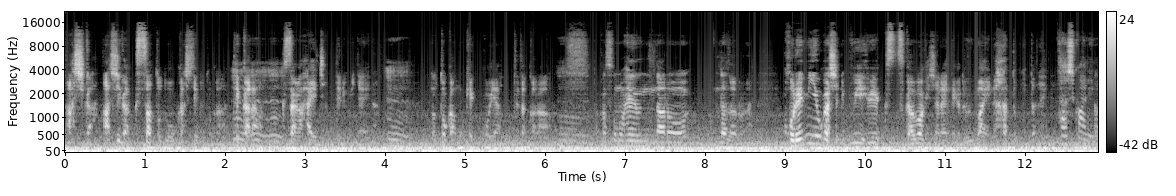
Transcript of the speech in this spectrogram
足が足が草と同化してるとか手から草が生えちゃってるみたいなうん。のとかも結構やってたから、うん。なんかその辺あのなんだろうなこれ見よがしに VFX 使うわけじゃないんだけどうまいなと思ったね確かにね。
